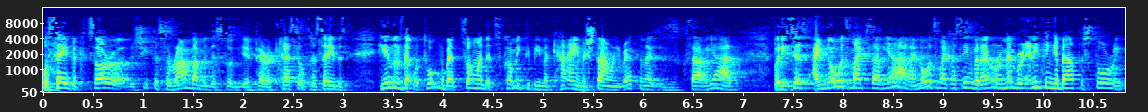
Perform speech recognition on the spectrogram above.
We'll say the Ketzara, the Shita Rambam in this sugya, Parakesel Chassidus. He knows that we're talking about someone that's coming to be Makayim Mishtar, and he recognizes his Ksav Yad, but he says, I know it's my Ksav Yad, I know it's my Chasim, but I don't remember anything about the story.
